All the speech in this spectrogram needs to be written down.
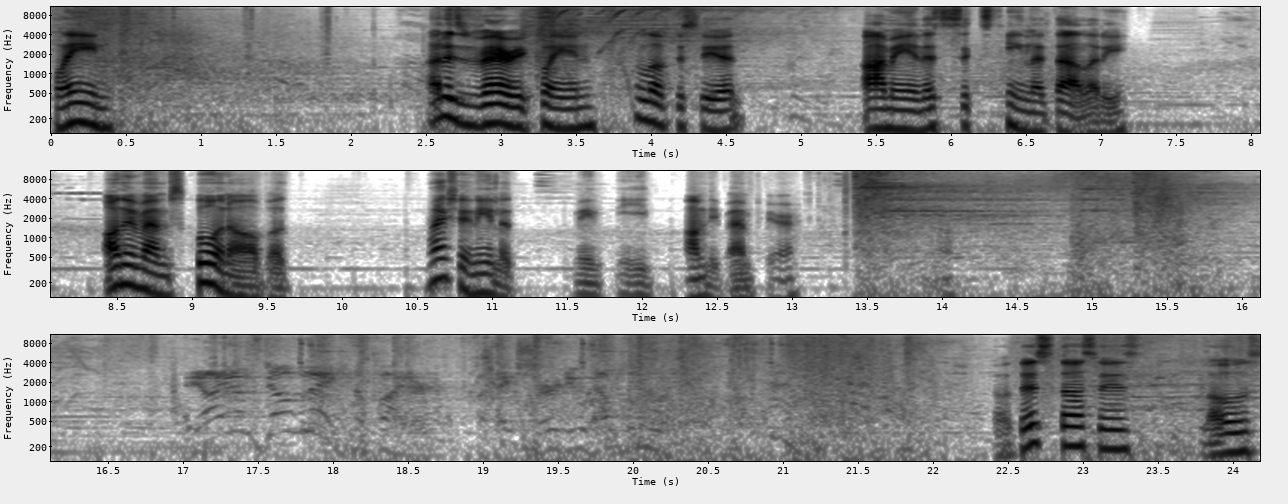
clean. That is very clean. I love to see it. I mean, it's 16 lethality. Omnivamp's cool and all, but I actually need let need, need Omnivamp here. So this does is slows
